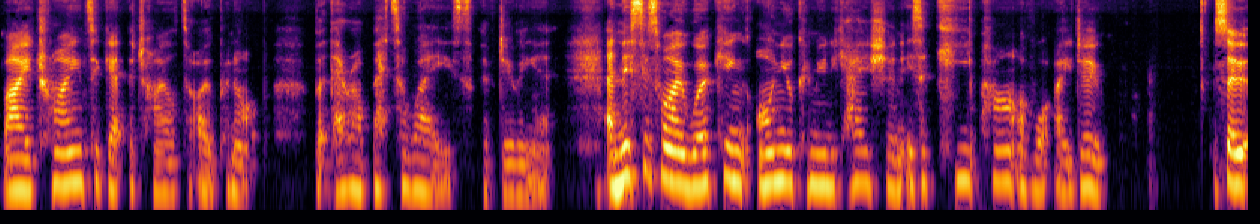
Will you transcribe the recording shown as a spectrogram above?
by trying to get the child to open up. But there are better ways of doing it. And this is why working on your communication is a key part of what I do. So,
